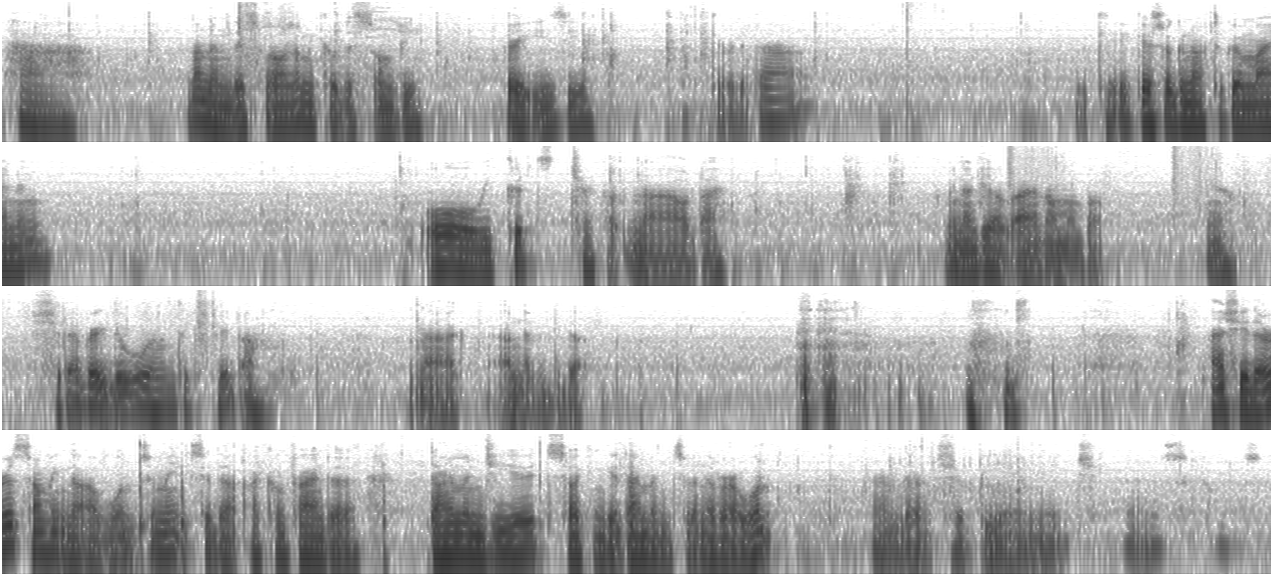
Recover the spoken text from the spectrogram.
Ha. None in this well. Let me kill this zombie. Very easy. Get rid of that. Okay, I guess we're gonna have to go mining. Or we could check out. Nah, I'll die. I mean, I do have iron armor, but yeah. Should I break the wall and take straight down? Nah, I'll never do that. Actually, there is something that I want to make so that I can find a diamond geode so I can get diamonds whenever I want. And that should be in each.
